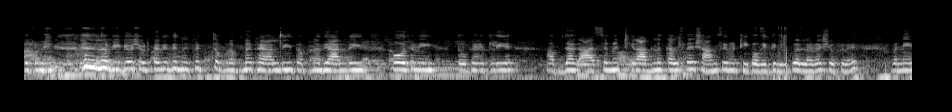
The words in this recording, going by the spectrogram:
कुछ भी। ना वीडियो शूट करी थी, ना कुछ। अपना अपना ख्याल नहीं तो अपना ध्यान नहीं, होश नहीं। तो फिर इसलिए अब जब आज से मैं ठीक रात में कल से शाम से मैं ठीक हो गई थी। बिल्कुल अल्लाह का शुक्र है। वरना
